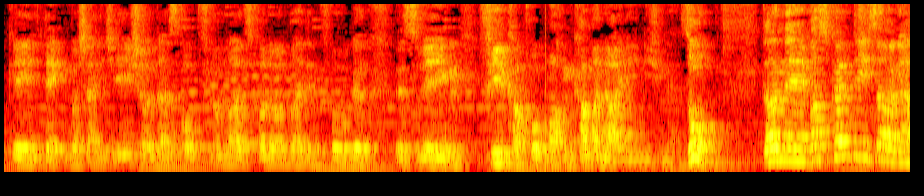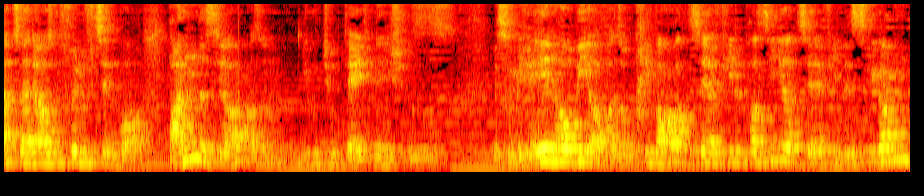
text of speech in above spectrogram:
Okay, die denken wahrscheinlich eh schon, da ist Hopf nochmals verloren bei dem Vogel. Deswegen viel kaputt machen kann man da eigentlich nicht mehr. So, dann äh, was könnte ich sagen? Ja, 2015 war spannendes Jahr. Also YouTube-technisch ist es ist für mich eh ein Hobby, aber so privat sehr viel passiert, sehr viel ist gegangen.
